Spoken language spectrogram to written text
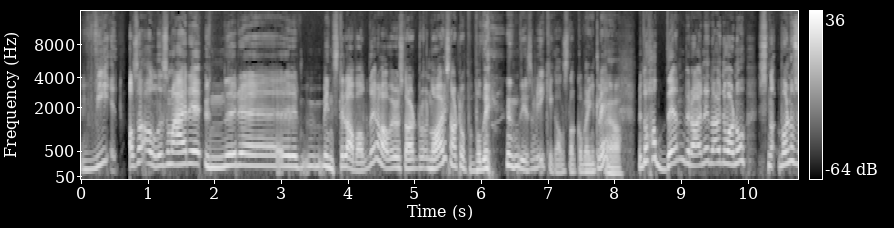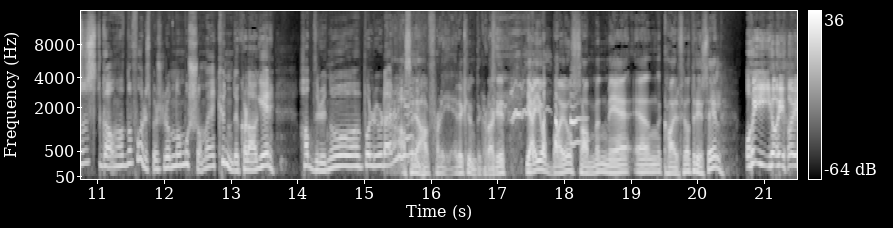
vi, Altså, alle som er eh, under eh, minste lavalder, har vi jo snart Nå er vi snart oppe på de, de som vi ikke kan snakke om, egentlig. Ja. Men du hadde en bra en i dag. Det var noe, var noe ga hadde noen forespørsler om noen morsomme kundeklager. Hadde du noe på lur der, eller? Altså, jeg har flere kundeklager. Jeg jobba jo sammen med en kar fra Trysil. Oi, oi, oi!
